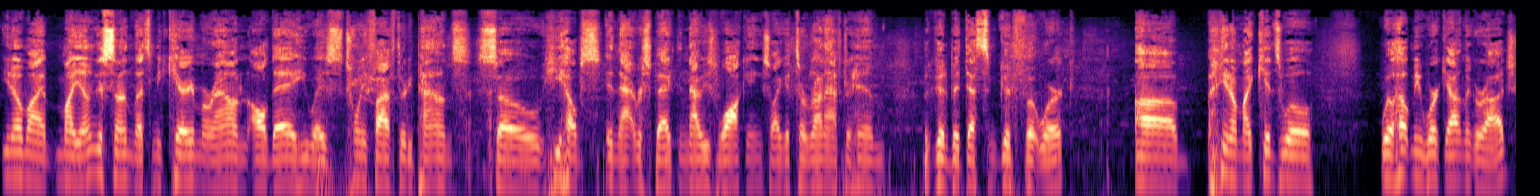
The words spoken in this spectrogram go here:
you know, my my youngest son lets me carry him around all day. He weighs 25, 30 pounds, so he helps in that respect. And now he's walking, so I get to run after him a good bit. That's some good footwork. Uh, you know, my kids will will help me work out in the garage.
